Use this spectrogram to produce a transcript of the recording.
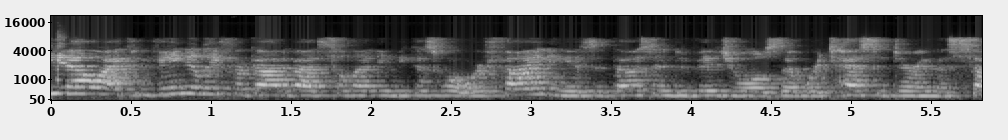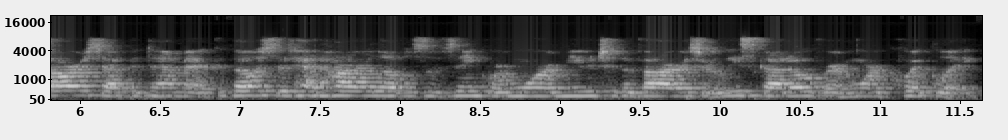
You know, I conveniently forgot about selenium because what we're finding is that those individuals that were tested during the SARS epidemic, those that had higher levels of zinc were more immune to the virus or at least got over it more quickly.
